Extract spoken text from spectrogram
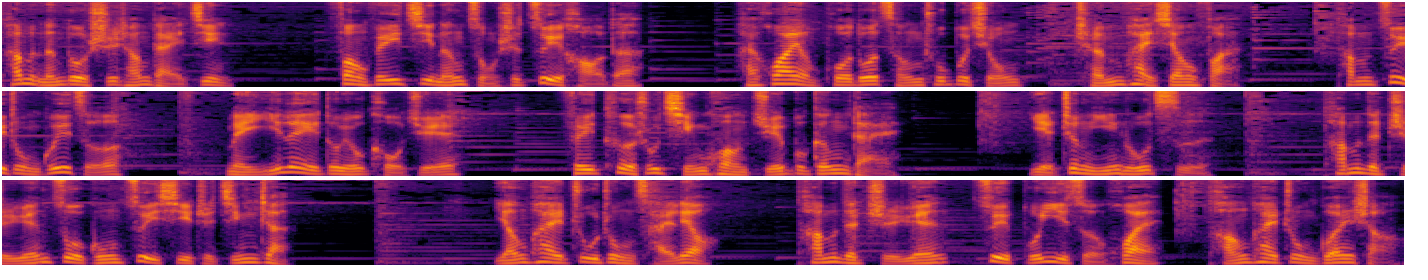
他们能够时常改进，放飞技能总是最好的，还花样颇多，层出不穷。陈派相反，他们最重规则，每一类都有口诀。”非特殊情况绝不更改，也正因如此，他们的纸鸢做工最细致精湛。杨派注重材料，他们的纸鸢最不易损坏；唐派重观赏，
